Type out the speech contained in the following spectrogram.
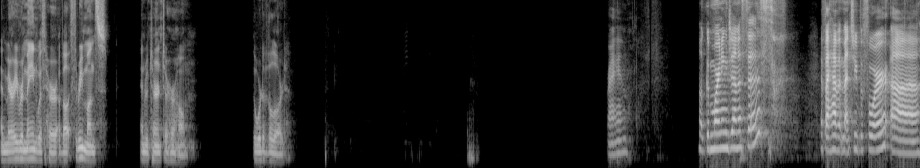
And Mary remained with her about three months and returned to her home. The word of the Lord. Ryan. Well, good morning, Genesis. If I haven't met you before, uh,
